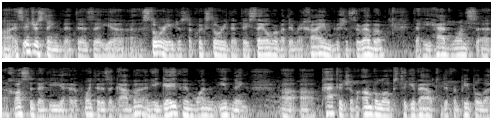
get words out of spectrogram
Uh, it's interesting that there's a, uh, a, story, just a quick story that they say over about the Rechaim Vishnu Rebbe, that he had once uh, a chassid that he had appointed as a gaba, and he gave him one evening uh, a package of envelopes to give out to different people, uh,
